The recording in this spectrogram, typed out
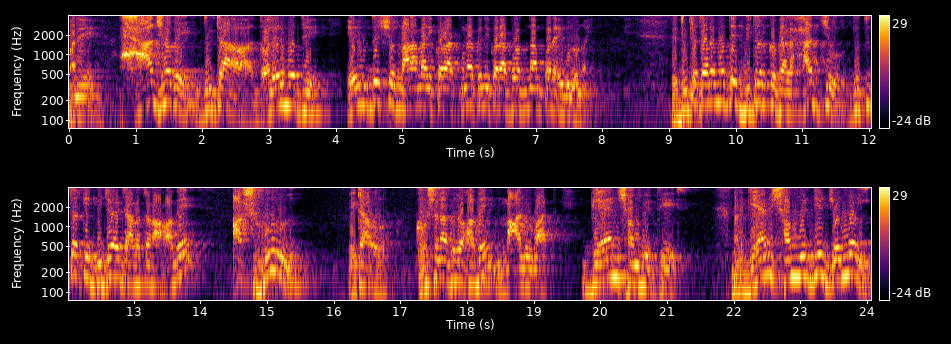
মানে হাজ হবে দুইটা দলের মধ্যে। এর উদ্দেশ্য মারামারি করা, খুনাখুনি করা, বদনাম করা এগুলো নয়। দুটো দলের মধ্যে বিতর্ক বেল হাজ্য যুক্তিতর্কে বিজয়ের যে আলোচনা হবে আশহুর এটাও ঘোষণাগুলো হবে মালুমাত জ্ঞান সমৃদ্ধির। মানে জ্ঞান সমৃদ্ধির জন্যই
